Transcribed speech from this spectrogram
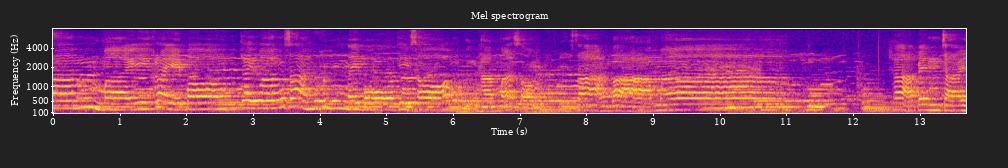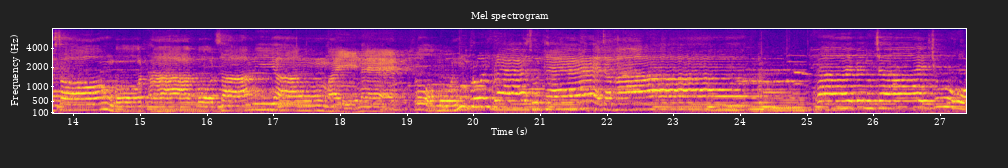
ซ้ำใหม่ใครปอง ใจหวังสร้างบุญในโบสถ์ที่สองเพึ่งทำมาสองที่สร้างบาปมาถ้าเป็นชายสองโบสถ์หากโบสถ์สา ยังไม่แน่ โลกหมุนรวนแปรสุดแท้จะพากลายเป็นชายชั่ว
